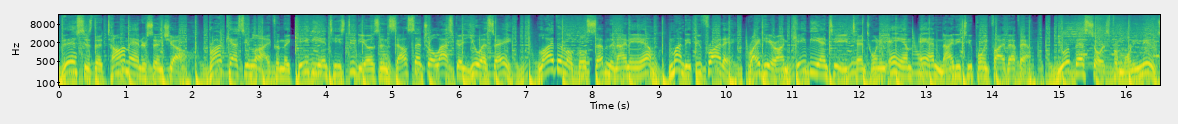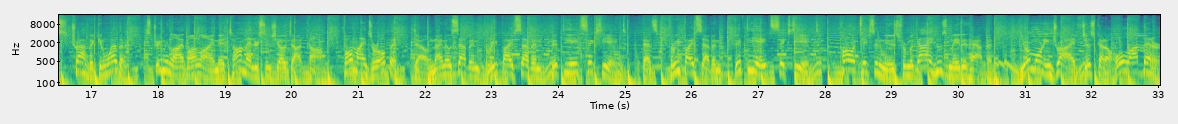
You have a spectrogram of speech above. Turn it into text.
This is the Tom Anderson Show, broadcasting live from the KVNT studios in South Central Alaska, USA. Live and local 7 to 9 a.m., Monday through Friday, right here on KVNT 1020 a.m. and 92.5 FM. Your best source for morning news, traffic, and weather. Streaming live online at tomandersonshow.com. Phone lines are open. Dial 907 357 5868. That's 357 5868. Politics and news from a guy who's made it happen. Your morning drive just got a whole lot better.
